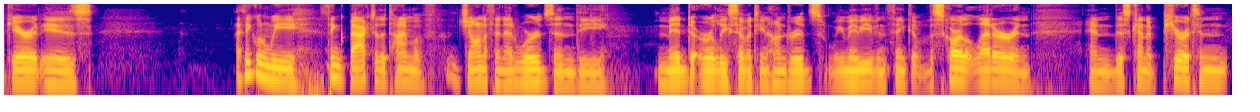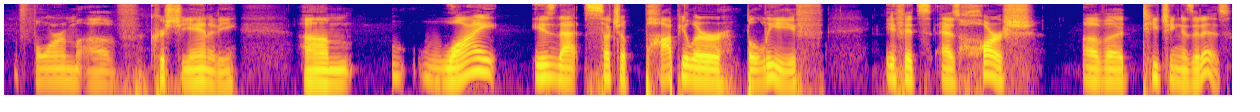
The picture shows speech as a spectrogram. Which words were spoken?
Garrett, is I think when we think back to the time of Jonathan Edwards and the mid to early 1700s, we maybe even think of the Scarlet Letter and and this kind of Puritan form of Christianity. Um, why is that such a popular belief if it's as harsh of a teaching as it is?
